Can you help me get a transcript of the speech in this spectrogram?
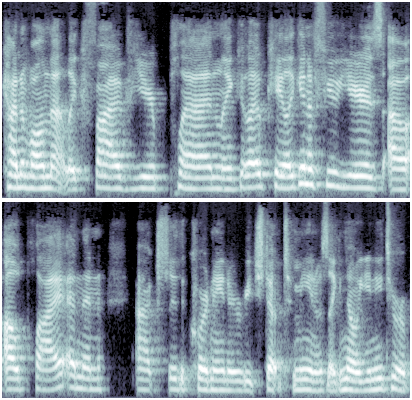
kind of on that like five year plan. Like okay, like in a few years I'll, I'll apply, and then actually the coordinator reached out to me and was like no you need to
